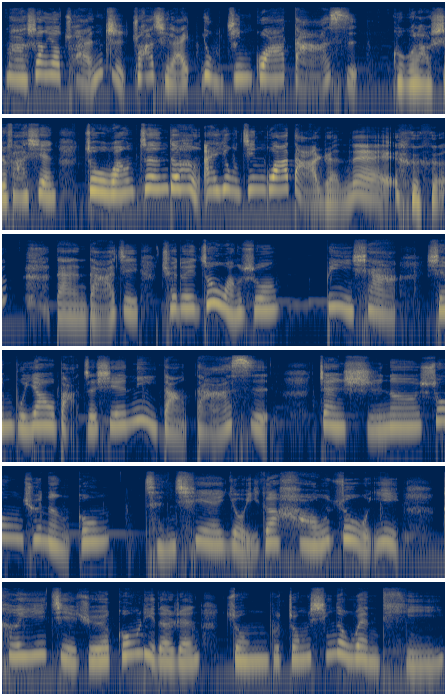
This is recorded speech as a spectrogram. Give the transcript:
马上要传旨抓起来，用金瓜打死。果果老师发现纣王真的很爱用金瓜打人呢，但妲己却对纣王说：“陛下，先不要把这些逆党打死，暂时呢送去冷宫。臣妾有一个好主意，可以解决宫里的人忠不忠心的问题。”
